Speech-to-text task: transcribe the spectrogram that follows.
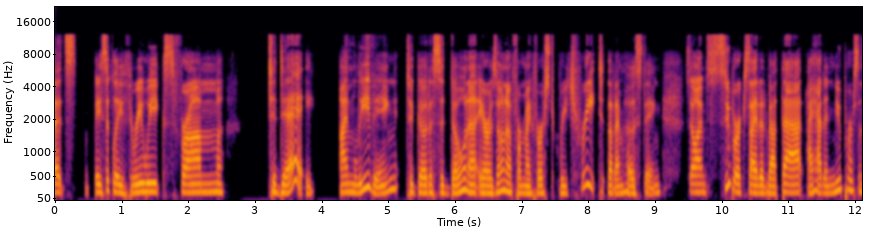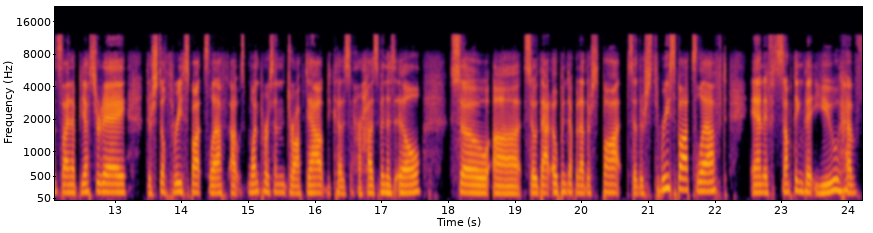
it's basically three weeks from today. I'm leaving to go to Sedona, Arizona for my first retreat that I'm hosting. So I'm super excited about that. I had a new person sign up yesterday. There's still three spots left. Uh, one person dropped out because her husband is ill. So uh, so that opened up another spot. So there's three spots left. And if something that you have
